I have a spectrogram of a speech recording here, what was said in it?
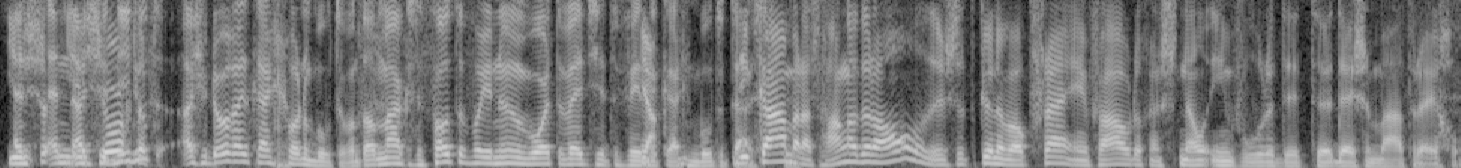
je, En, zo- en je als je niet dat- doet, als je doorrijdt, krijg je gewoon een boete. Want dan maken ze een foto van je nummerbord, dan weten ze je te vinden, dan krijg je een boete thuis. Die camera's hangen er al, dus dat kunnen we ook vrij eenvoudig en snel invoeren, dit, eh, deze maatregel.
